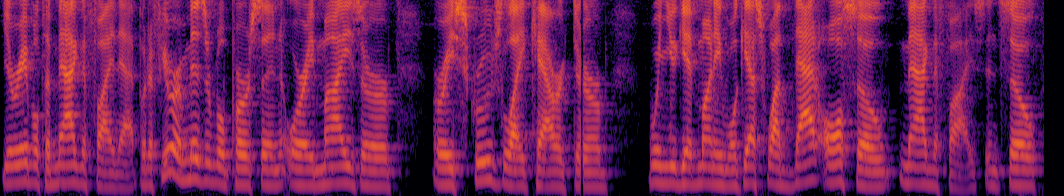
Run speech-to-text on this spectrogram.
you're able to magnify that. But if you're a miserable person or a miser or a Scrooge-like character, when you get money, well, guess what? That also magnifies. And so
